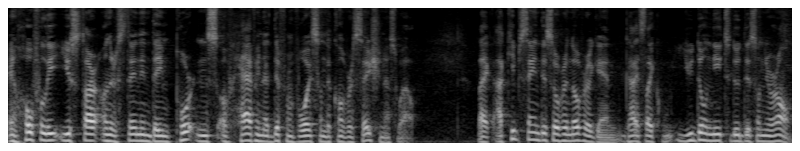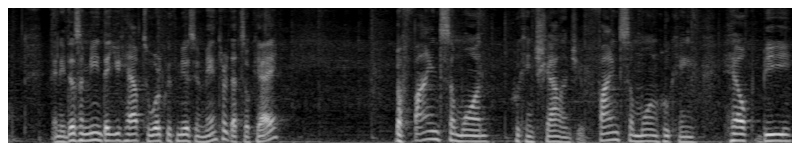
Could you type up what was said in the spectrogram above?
and hopefully you start understanding the importance of having a different voice on the conversation as well. Like I keep saying this over and over again, guys, like you don't need to do this on your own. And it doesn't mean that you have to work with me as your mentor, that's okay. But find someone who can challenge you. Find someone who can help be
